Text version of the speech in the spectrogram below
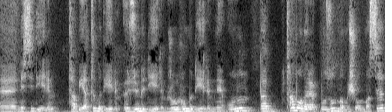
e, nesi diyelim, tabiatı mı diyelim, özü mü diyelim, ruhu mu diyelim ne onun da tam olarak bozulmamış olması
